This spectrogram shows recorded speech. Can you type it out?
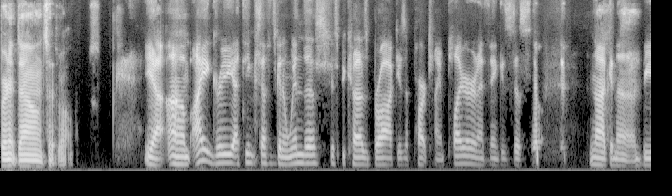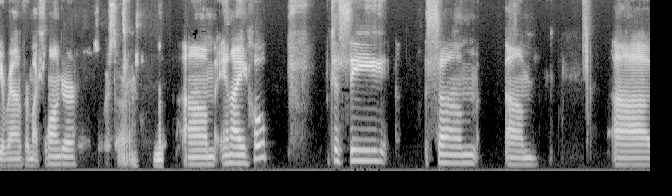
Burn it down, Seth Rollins. Yeah, um, I agree. I think Seth is going to win this just because Brock is a part-time player, and I think it's just not going to be around for much longer. Um, and I hope to see some um, uh,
